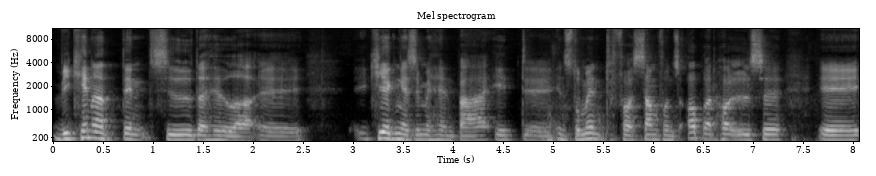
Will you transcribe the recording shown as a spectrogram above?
Vi kender den side, der hedder, øh, kirken er simpelthen bare et øh, instrument for samfunds opretholdelse, øh,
